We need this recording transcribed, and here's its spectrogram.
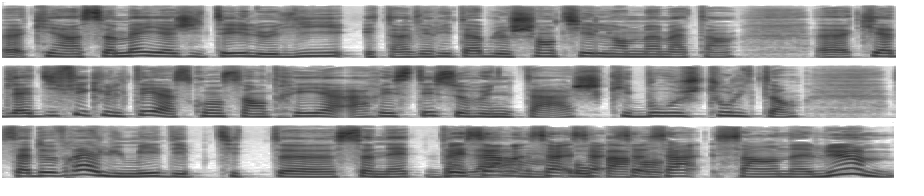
euh, qui a un sommeil agité, le lit est un véritable chantier le lendemain matin, euh, qui a de la difficulté à se concentrer, à, à rester sur une tâche, qui bouge tout le temps, ça devrait allumer des petites euh, sonnettes ça, d'alarme ça, aux parents. ça, en allume.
